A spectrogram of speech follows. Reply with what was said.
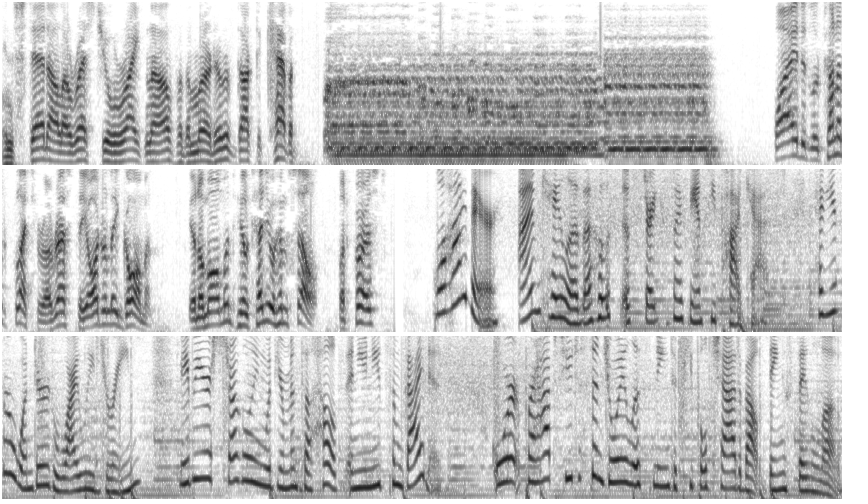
Instead, I'll arrest you right now for the murder of Dr. Cabot. Why did Lieutenant Fletcher arrest the orderly Gorman? In a moment, he'll tell you himself. But first, Well, hi there. I'm Kayla, the host of Strikes My Fancy podcast. Have you ever wondered why we dream? Maybe you're struggling with your mental health and you need some guidance. Or perhaps you just enjoy listening to people chat about things they love.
